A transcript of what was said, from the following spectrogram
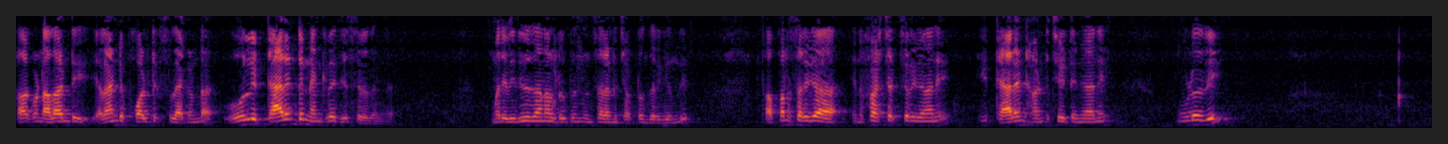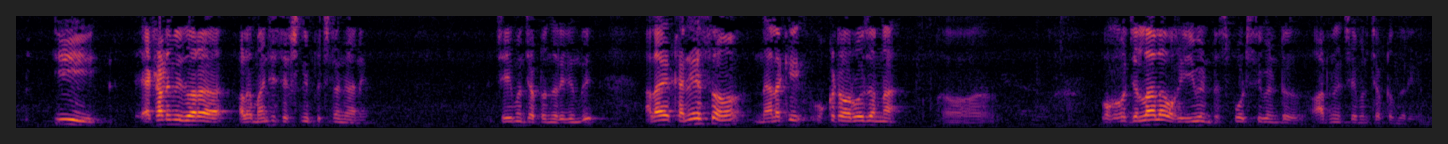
కాకుండా అలాంటి ఎలాంటి పాలిటిక్స్ లేకుండా ఓన్లీ టాలెంట్ని ఎంకరేజ్ చేసే విధంగా మరి విధి విధానాలు రూపొందించాలని చెప్పడం జరిగింది. తప్పనిసరిగా ఇన్ఫ్రాస్ట్రక్చర్ కానీ ఈ టాలెంట్ హంట్ చేయటం కానీ మూడోది ఈ అకాడమీ ద్వారా వాళ్ళకి మంచి శిక్షణ ఇప్పించడం కానీ చేయమని చెప్పడం జరిగింది. అలాగే కనీసం నెలకి ఒకటో రోజన్న ఒక్కొక్క జిల్లాలో ఒక ఈవెంట్ స్పోర్ట్స్ ఈవెంట్ ఆర్గనైజ్ చేయమని చెప్పడం జరిగింది.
